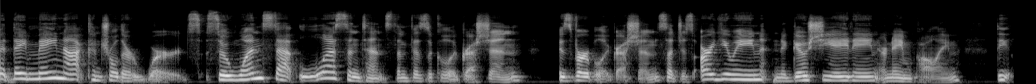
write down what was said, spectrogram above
but they may not control their words. So, one step less intense than physical aggression is verbal aggression, such as arguing, negotiating, or name calling. The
